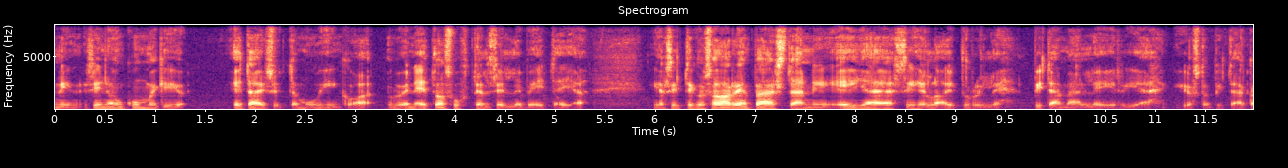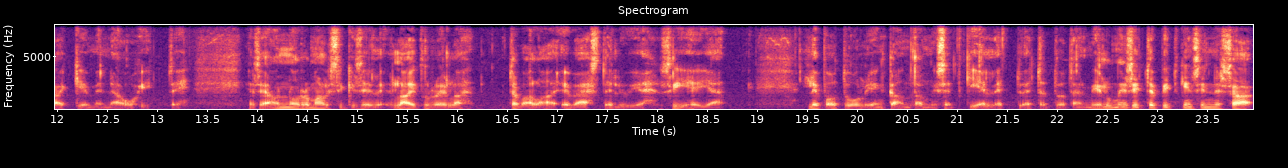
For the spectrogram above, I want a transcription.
niin siinä on kumminkin etäisyyttä muihin, kun veneet on suhteellisen leveitä ja, ja sitten kun saareen päästään, niin ei jää siihen laiturille pitämään leiriä, josta pitää kaikkien mennä ohitte. Ja se on normaalistikin se laitureilla tavallaan evästelyjä siihen ja lepotuolien kantamiset kielletty, että tuota, mieluummin sitten pitkin sinne sa-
